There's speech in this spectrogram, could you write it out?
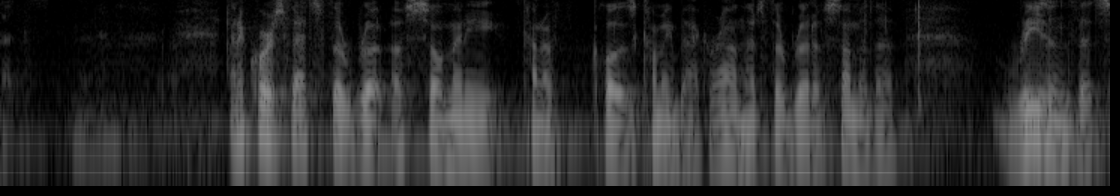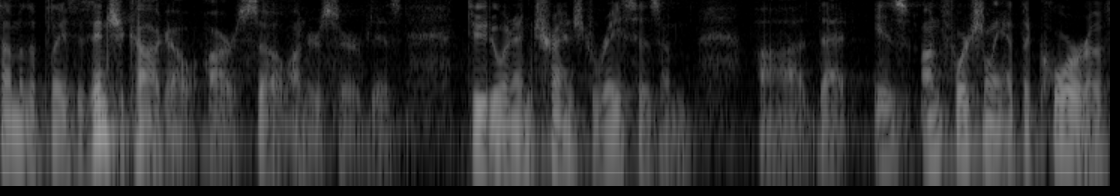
That's, And of course, that's the root of so many kind of clothes coming back around. That's the root of some of the reasons that some of the places in Chicago are so underserved is due to an entrenched racism uh, that is unfortunately at the core of,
